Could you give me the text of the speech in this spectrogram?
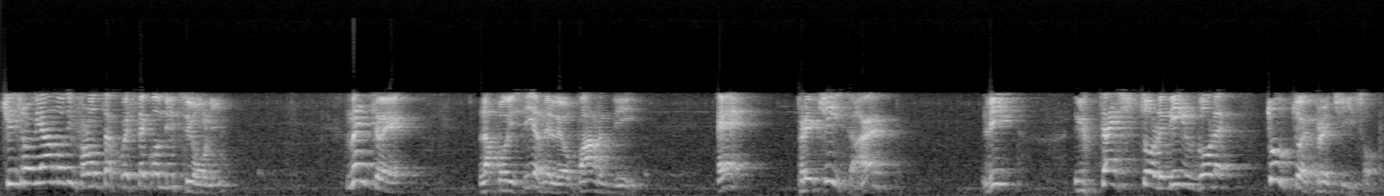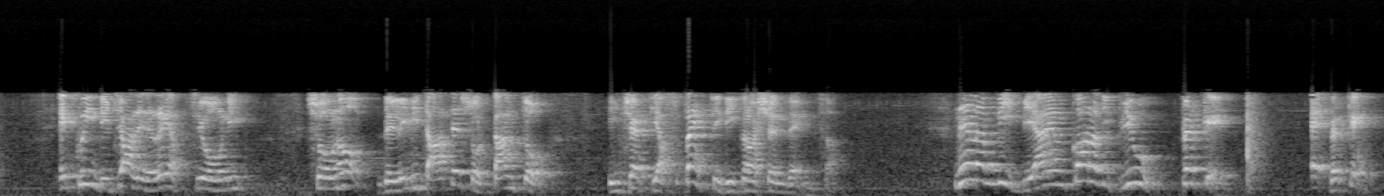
ci troviamo di fronte a queste condizioni. Mentre la poesia del Leopardi è precisa, eh? lì il testo, le virgole, tutto è preciso e quindi già le reazioni sono delimitate soltanto in certi aspetti di trascendenza. Nella Bibbia è ancora di più, perché? È perché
